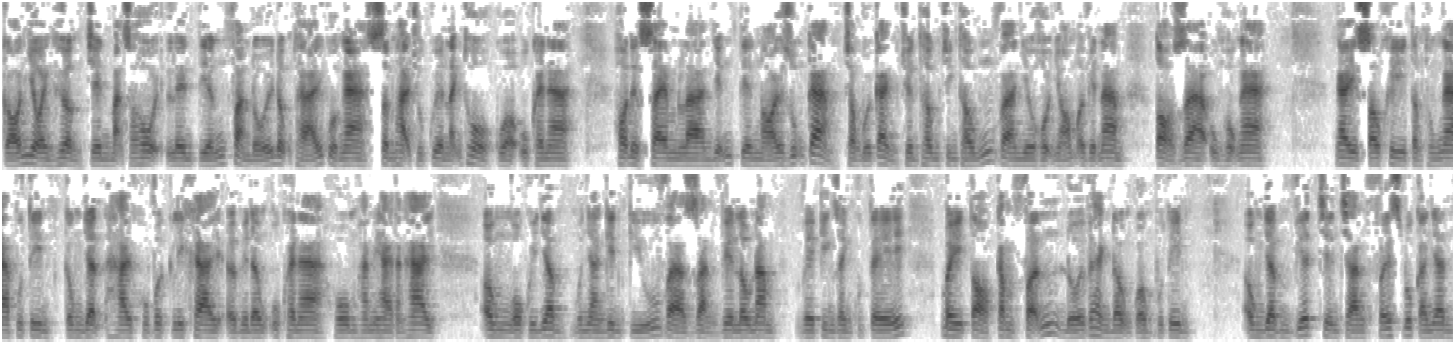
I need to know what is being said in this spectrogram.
có nhiều ảnh hưởng trên mạng xã hội lên tiếng phản đối động thái của Nga xâm hại chủ quyền lãnh thổ của Ukraine. Họ được xem là những tiếng nói dũng cảm trong bối cảnh truyền thông chính thống và nhiều hội nhóm ở Việt Nam tỏ ra ủng hộ Nga. Ngay sau khi Tổng thống Nga Putin công nhận hai khu vực ly khai ở miền đông Ukraine hôm 22 tháng 2, ông Ngô Quý Nhâm, một nhà nghiên cứu và giảng viên lâu năm về kinh doanh quốc tế, bày tỏ căm phẫn đối với hành động của ông Putin. Ông Nhâm viết trên trang Facebook cá nhân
